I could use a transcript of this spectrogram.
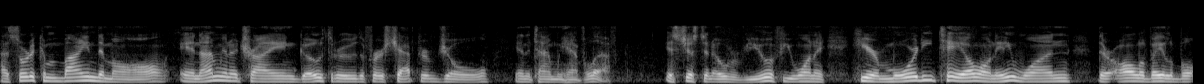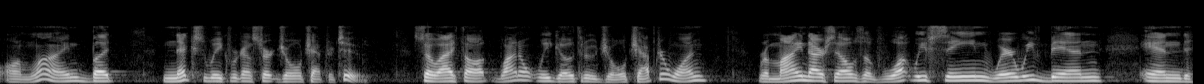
I sort of combined them all, and I'm going to try and go through the first chapter of Joel in the time we have left. It's just an overview. If you want to hear more detail on any one, they're all available online, but next week we're going to start Joel chapter 2. So I thought, why don't we go through Joel chapter 1, remind ourselves of what we've seen, where we've been, and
